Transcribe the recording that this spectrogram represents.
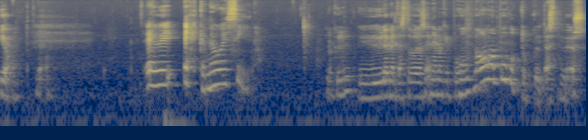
Joo, joo. Eli ehkä ne oli siinä. No kyllä, kyllä me tästä voitaisiin enemmänkin puhua, mutta me ollaan puhuttu kyllä tästä myös.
